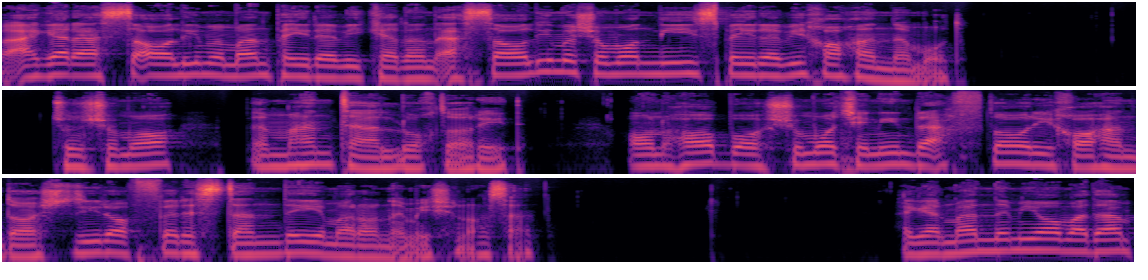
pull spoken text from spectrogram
و اگر از تعالیم من پیروی کردند از تعالیم شما نیز پیروی خواهند نمود. چون شما به من تعلق دارید آنها با شما چنین رفتاری خواهند داشت زیرا فرستنده مرا نمی‌شناسند. اگر من نمی آمدم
